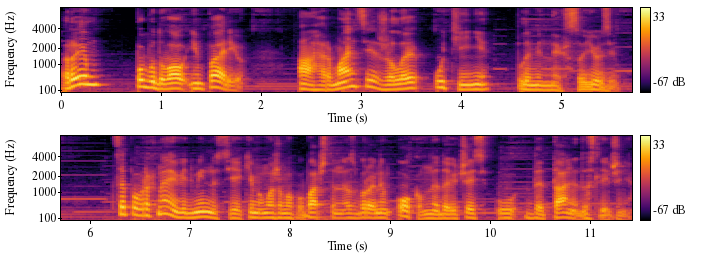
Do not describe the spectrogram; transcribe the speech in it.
Рим побудував імперію, а германці жили у тіні племінних союзів. Це поверхневі відмінності, які ми можемо побачити неозброєним оком, не даючись у детальне дослідження.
